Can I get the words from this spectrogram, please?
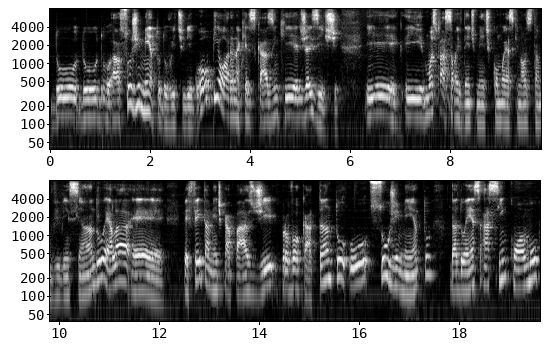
do, do, do ao surgimento do vitiligo, ou piora naqueles casos em que ele já existe. E, e uma situação, evidentemente, como essa que nós estamos vivenciando, ela é perfeitamente capaz de provocar tanto o surgimento da doença, assim como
